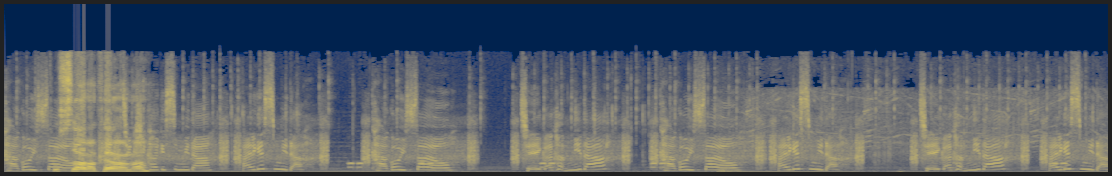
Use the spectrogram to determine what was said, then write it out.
가고 있어요. 토스 하나 테란 하나? 즉시 가겠습니다. 알겠습니다. 가고 있어요. 제가 갑니다. 가고 있어요. 알겠습니다. 제가 갑니다. 알겠습니다.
